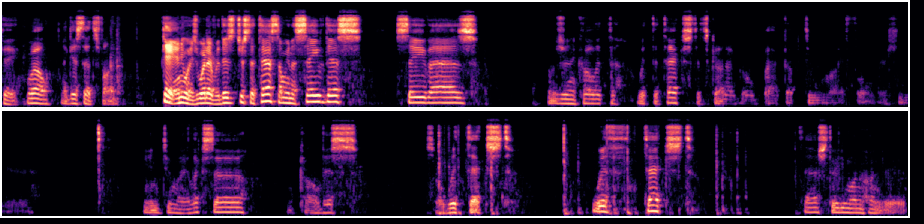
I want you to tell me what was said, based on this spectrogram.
Okay well I guess that's fine. Okay anyways whatever. This is just a test. I'm going to save this. Save as. I'm just going to call it the, with the text. It's got to go back up to my folder here. Into my Alexa. Call this. So with text. With text. Dash 3100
